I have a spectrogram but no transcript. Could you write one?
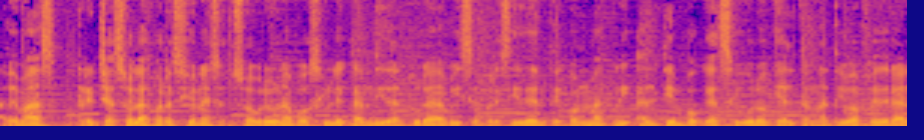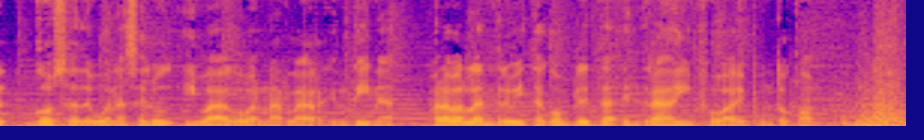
Además, rechazó las versiones sobre una posible candidatura a vicepresidente con Macri al tiempo que aseguró que Alternativa Federal goza de buena salud y va a gobernar la Argentina. Para ver la entrevista completa, entra a infobae.com.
